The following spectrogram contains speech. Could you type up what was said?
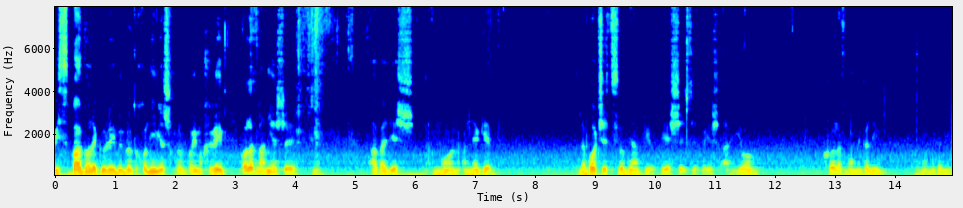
והסברנו על הגילויים הם לא נכונים, יש דברים אחרים, כל הזמן יש... אבל יש המון, הנגב, למרות שצלומי אוויר, ויש איזה, ויש היום, כל הזמן מגלים, כל הזמן מגלים.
